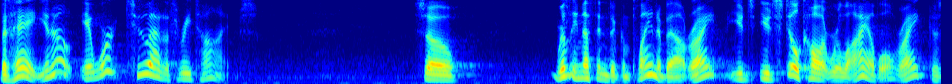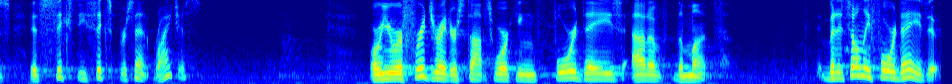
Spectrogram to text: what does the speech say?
But hey, you know, it worked two out of three times. So, really nothing to complain about, right? You'd, you'd still call it reliable, right? Because it's 66% righteous. Or your refrigerator stops working four days out of the month. But it's only four days. It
